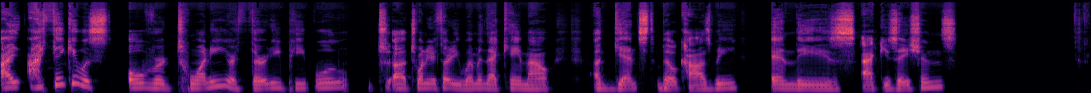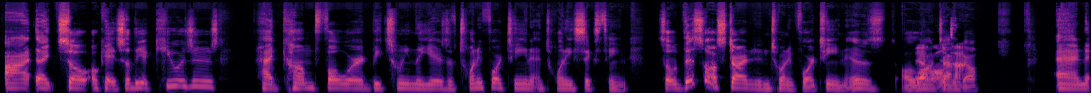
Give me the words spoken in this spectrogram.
I I think it was over 20 or 30 people, uh, 20 or 30 women that came out against Bill Cosby in these accusations. I like so okay, so the accusers had come forward between the years of 2014 and 2016. So this all started in 2014. It was a Yeah, long, long time, time. ago. And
